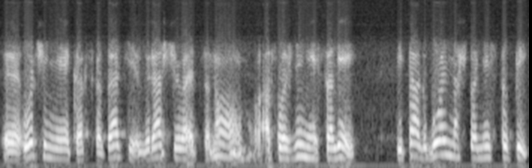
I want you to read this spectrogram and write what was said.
Э, очень, как сказать, выращивается, ну, осложнение солей. И так больно, что не ступить.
